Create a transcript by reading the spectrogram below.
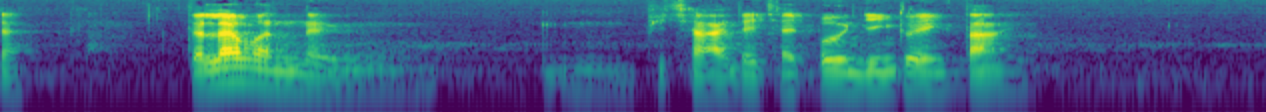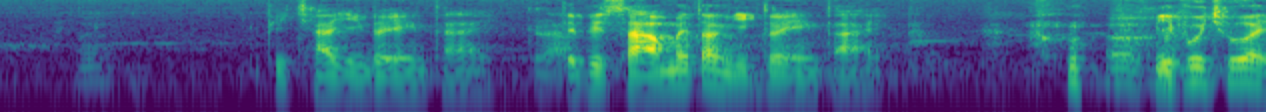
จ๊ะแต่แล้ววันหนึ่งอืมพพี่ชายได้ใช้ปืนยิงตัวเองตาย พี่ชายยิงตัวเองตายครับแต่พี่สาวไม่ต้องยิงตัวเองตาย มีผู้ช่วย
